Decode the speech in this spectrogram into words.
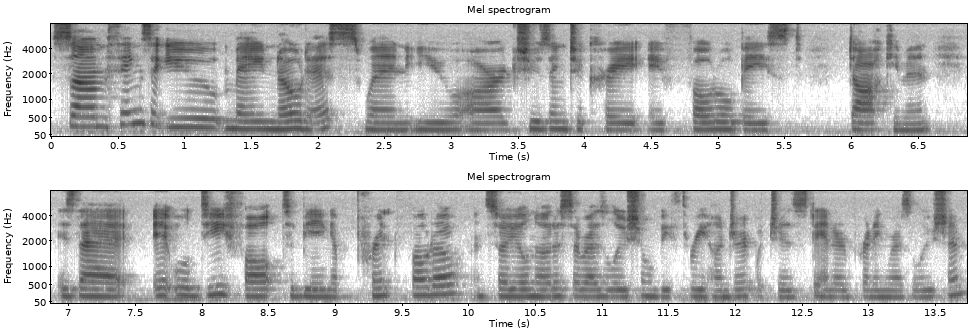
Some things that you may notice when you are choosing to create a photo-based document is that it will default to being a print photo, and so you'll notice the resolution will be 300, which is standard printing resolution.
